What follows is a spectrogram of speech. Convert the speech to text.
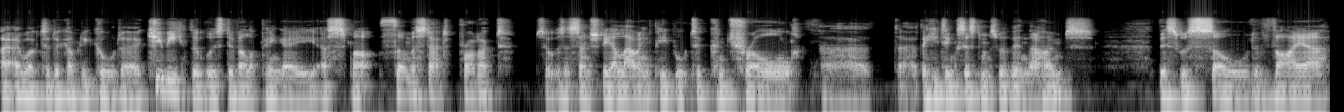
I, I worked at a company called uh, Quby that was developing a, a smart thermostat product. So it was essentially allowing people to control uh, the, the, heating systems within their homes. This was sold via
